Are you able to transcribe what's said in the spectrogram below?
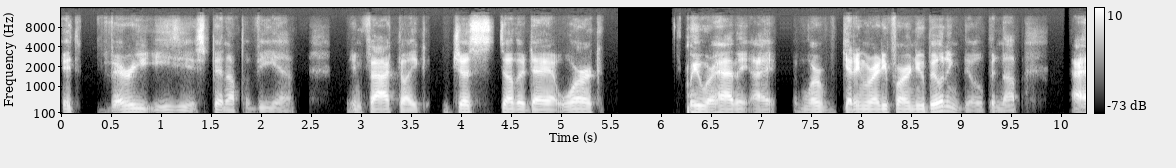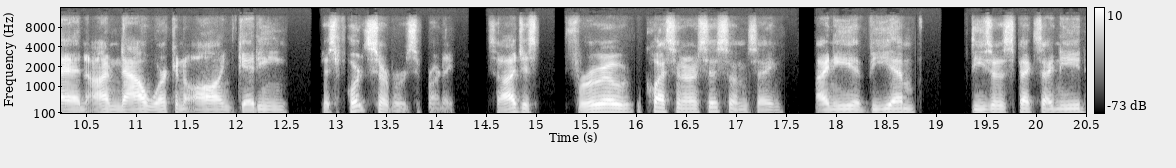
it's very easy to spin up a VM. In fact, like just the other day at work, we were having I we're getting ready for our new building to open up. And I'm now working on getting the support servers running. So I just threw a request in our system saying, I need a VM. These are the specs I need.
